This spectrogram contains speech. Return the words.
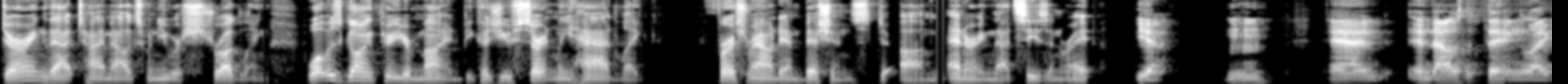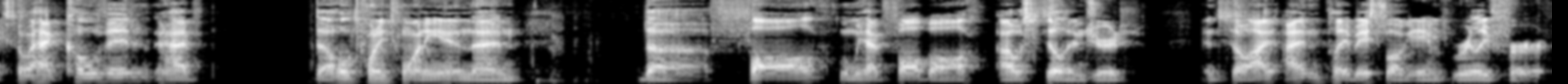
during that time, Alex, when you were struggling, what was going through your mind? Because you certainly had like first round ambitions to, um, entering that season, right? Yeah. Mm-hmm. And and that was the thing. Like, so I had COVID and I had the whole 2020, and then the fall when we had fall ball, I was still injured. And so I, I hadn't played baseball games really for,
